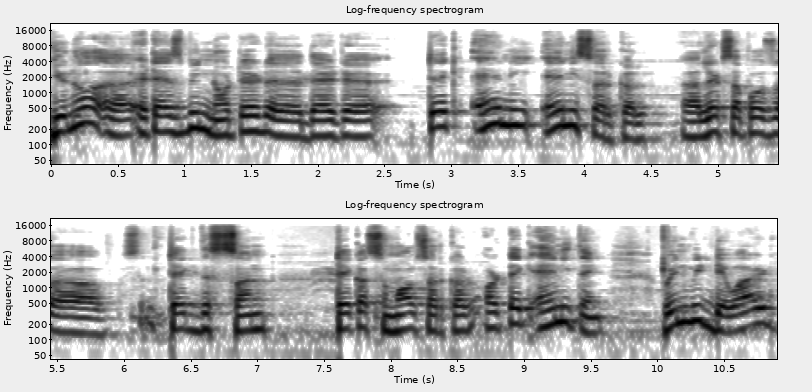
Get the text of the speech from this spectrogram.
You know uh, it has been noted uh, that uh, take any any circle uh, let's suppose uh, take this sun take a small circle or take anything. When we divide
